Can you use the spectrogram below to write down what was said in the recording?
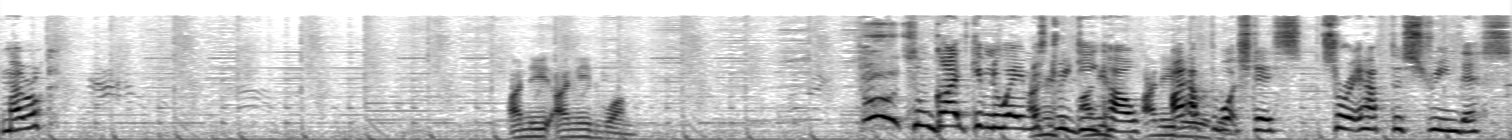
My rock. I need, I need one. Some guy's giving away a I need- mystery I need- decal. I I, need have to watch this. Sorry, I have to stream this.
